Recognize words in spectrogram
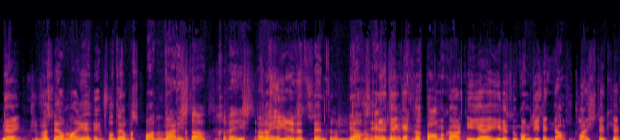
Nee. Dus ik, was helemaal, ik vond het helemaal spannend. Waar is dat geweest? Waar dat was je hier in het centrum. Ja, dat is echt denkt leuk. echt dat Paul McCartney eh, hier naartoe komt. Die denkt, nou, een klein stukje.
